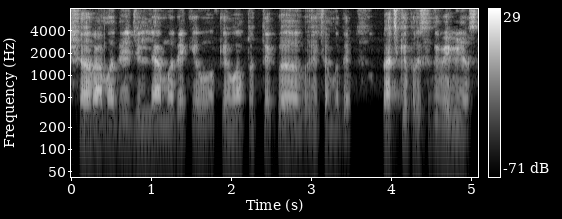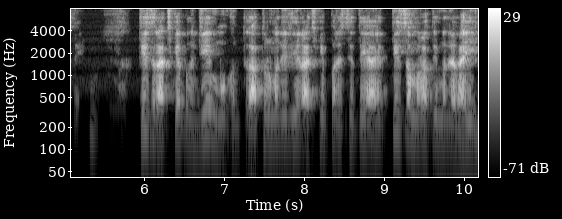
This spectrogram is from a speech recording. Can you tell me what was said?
शहरामध्ये जिल्ह्यामध्ये किंवा किंवा प्रत्येक याच्यामध्ये राजकीय परिस्थिती वेगळी असते. तीच राजकीय जी लातूरमध्ये जी राजकीय परिस्थिती आहे तीच अमरावतीमध्ये राहील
